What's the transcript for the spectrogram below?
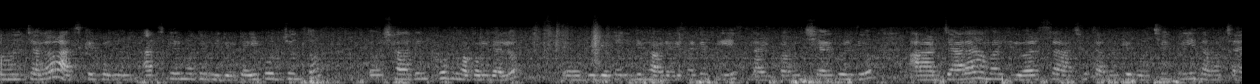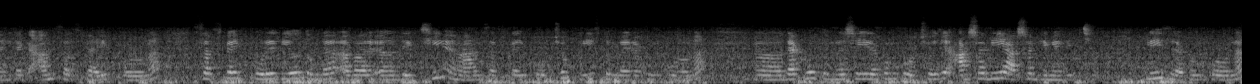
তো চলো আজকের পর্যন্ত আজকের মতো ভিডিওটা এই পর্যন্ত। তো সারাদিন খুব ধকল গেল। তো ভিডিওটা যদি ভালো লেগে থাকে প্লিজ লাইক কমেন্ট শেয়ার করে দিও। আর যারা আমার ভিউয়ার্সরা আছো, তাদেরকে বলছি প্লিজ আমার চ্যানেলটাকে আনসাবস্ক্রাইব করো না। সাবস্ক্রাইব করে দিও। তোমরা আবার দেখছি আনসাবস্ক্রাইব করছ প্লিজ তোমরা এরকম করো না। দেখো, তোমরা সেই রকম করছ যে আশা দিয়ে আশা ভেঙে দিচ্ছ। প্লিজ এরকম করো না।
